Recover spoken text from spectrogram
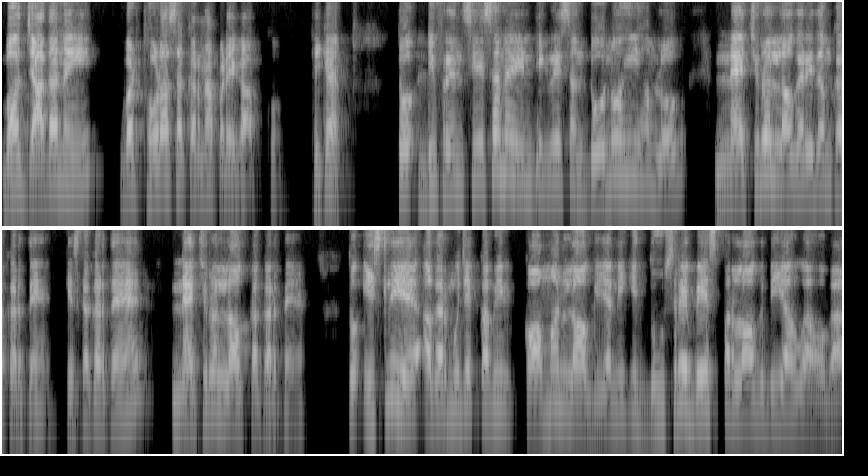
बहुत ज़्यादा नहीं बट थोड़ा सा करना पड़ेगा आपको, ठीक है? तो डिफ्रेंसिएशन और इंटीग्रेशन दोनों ही हम लोग नेचुरल लॉगरिदम का करते हैं। किसका करते हैं? नेचुरल लॉग का करते हैं। तो इसलिए अगर मुझे कभी कॉमन लॉग यानी कि दूसरे बेस पर लॉग दिया हुआ होगा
